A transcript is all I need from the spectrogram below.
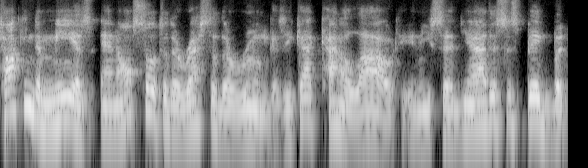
talking to me as, and also to the rest of the room because he got kind of loud. And he said, "Yeah, this is big, but."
